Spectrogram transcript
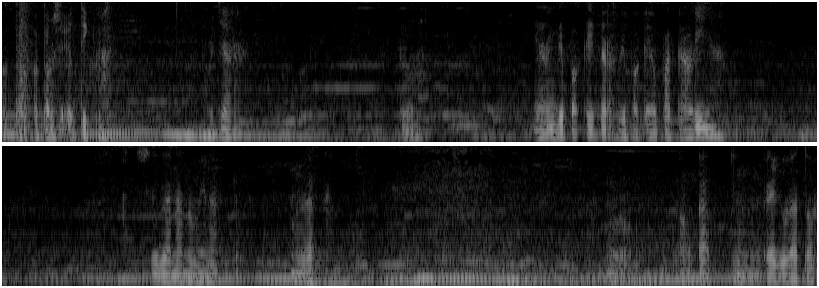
Kotor-kotor seetik lah. Wajar. Tuh. Jarang dipakai karena dipakai empat kali. Ya sudah nano minat. Enggak regulator.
